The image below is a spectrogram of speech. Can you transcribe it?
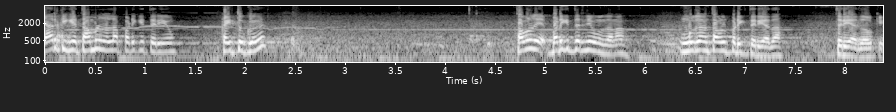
யாருக்கு இங்கே தமிழ் நல்லா படிக்க தெரியும்? கை தூக்குங்க. தமிழ் படிக்க தெரிஞ்சவங்க தானா? உங்களுக்கு தமிழ் படிக்க தெரியாதா? தெரியாது ஓகே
